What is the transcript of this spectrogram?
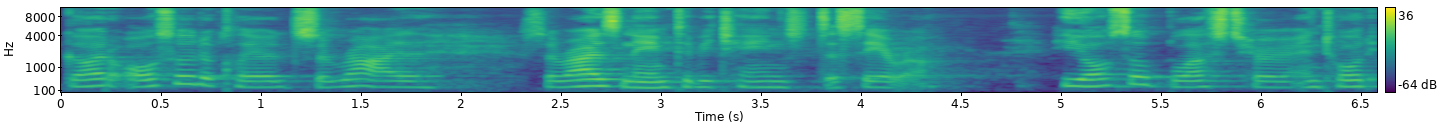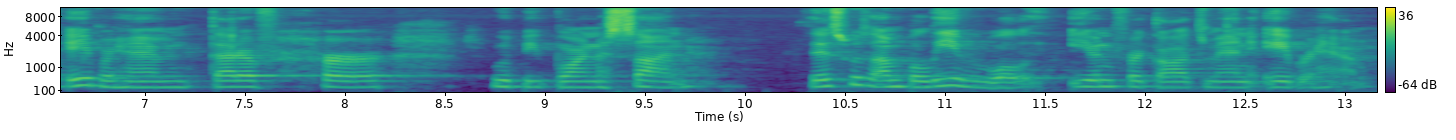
God also declared Sarai, Sarai's name to be changed to Sarah. He also blessed her and told Abraham that of her would be born a son. This was unbelievable, even for God's man Abraham.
